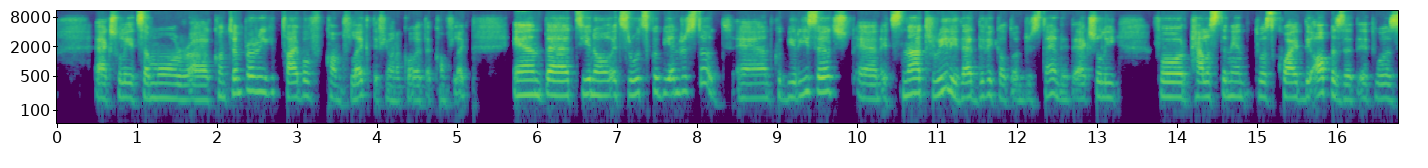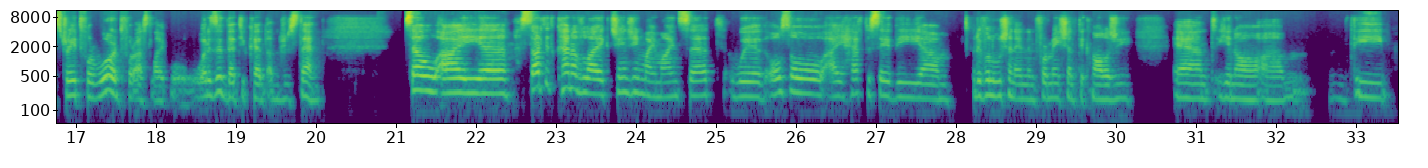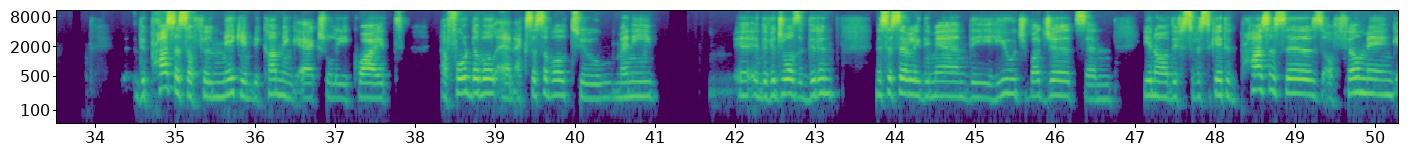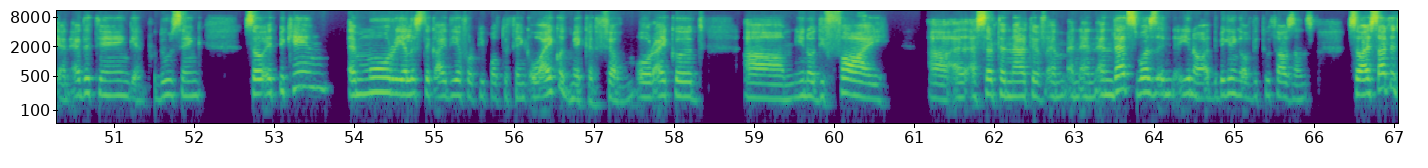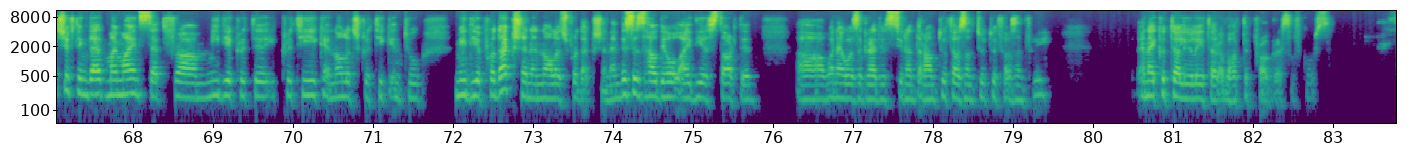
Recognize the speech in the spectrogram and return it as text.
Actually, it's a more uh, contemporary type of conflict, if you want to call it a conflict and that you know its roots could be understood and could be researched and it's not really that difficult to understand it. Actually for palestinian it was quite the opposite. It was straightforward for us like what is it that you can't understand? So i uh, started kind of like changing my mindset with also i have to say the um, revolution in information technology and you know um, the the process of filmmaking becoming actually quite affordable and accessible to many individuals that didn't necessarily demand the huge budgets and you know the sophisticated processes of filming and editing and producing. So it became a more realistic idea for people to think oh i could make a film or i could um, you know defy uh, a, a, certain narrative and and and, and that was in you know at the beginning of the 2000s so i started shifting that my mindset from media criti- critique and knowledge critique into media production and knowledge production. And this is how the whole idea started uh, when i was a graduate student around 2002 2003 and i could tell you later about the progress of course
